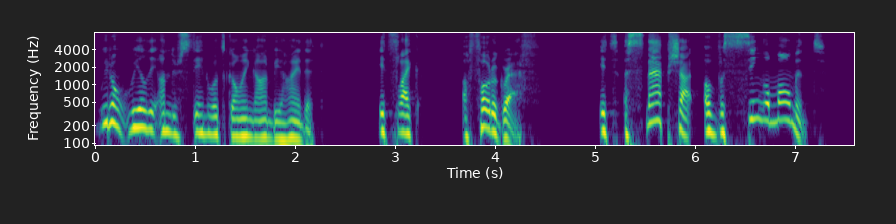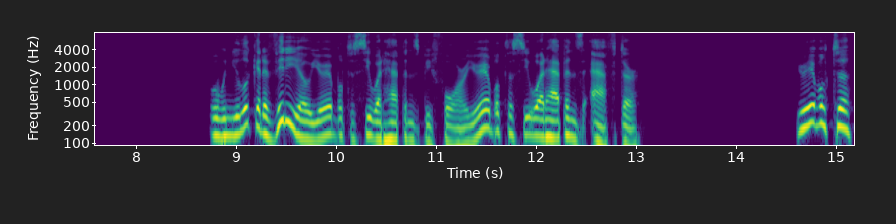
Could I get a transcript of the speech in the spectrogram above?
We don't really understand what's going on behind it. It's like a photograph. It's a snapshot of a single moment. But when you look at a video, you're able to see what happens before. You're able to see what happens after. You're able to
